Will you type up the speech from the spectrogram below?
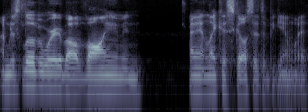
I'm just a little bit worried about volume and I didn't like his skill set to begin with.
